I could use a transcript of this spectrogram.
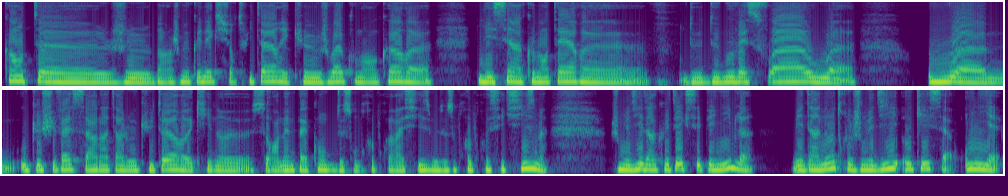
quand euh, je, ben, je me connecte sur Twitter et que je vois qu'on m'a encore laissé un commentaire de, de, mauvaise foi ou ou, ou que je suis face à un interlocuteur qui ne se rend même pas compte de son propre racisme de son propre sexisme. Je me dis d'un côté que c'est pénible, mais d'un autre, je me dis ok, ça, on y est,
